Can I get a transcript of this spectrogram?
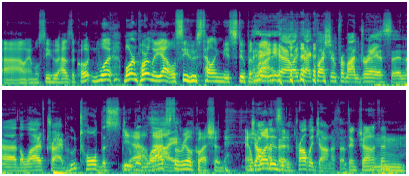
uh, and we'll see who has the quote, and what, more importantly, yeah, we'll see who's telling these stupid lies. yeah, I like that question from Andreas and uh, the live tribe. Who told the stupid Yeah, lie? that's the real question. And Jonathan. what is it? Probably Jonathan. Think Jonathan?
